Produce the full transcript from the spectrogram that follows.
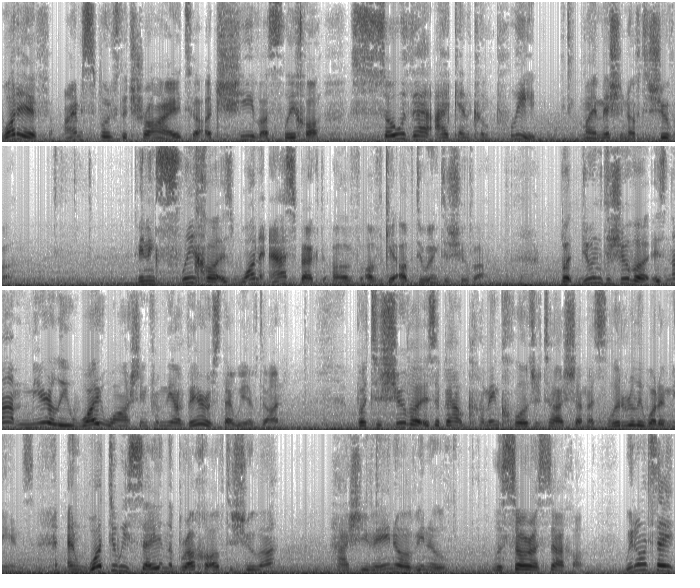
What if I'm supposed to try to achieve a Slicha so that I can complete my mission of Teshuvah? Meaning, slicha is one aspect of, of, of doing teshuva. But doing teshuva is not merely whitewashing from the averus that we have done, but teshuva is about coming closer to Hashem. That's literally what it means. And what do we say in the bracha of teshuva? Hashivenu avinu l'sora secha. We don't say,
